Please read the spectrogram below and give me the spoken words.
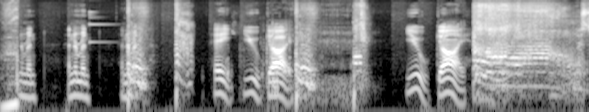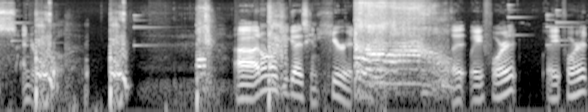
Enderman. Enderman. Enderman. Hey, you guy. You guy. Yes, Enderman. Uh, I don't know if you guys can hear it. Wait, wait for it. Wait for it.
